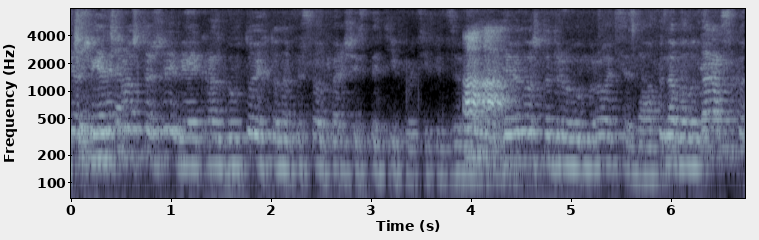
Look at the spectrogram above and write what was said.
Я, чи я не просто жив, я якраз був той, хто написав перші статті про ці підземелля. Ага. В 92-му році, да, на Володарську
